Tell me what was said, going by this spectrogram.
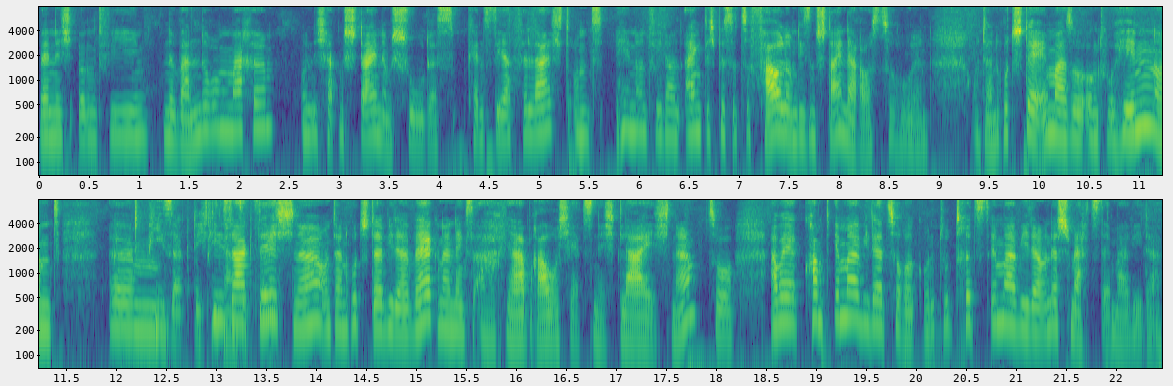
wenn ich irgendwie eine Wanderung mache und ich habe einen Stein im Schuh, das kennst du ja vielleicht, und hin und wieder, und eigentlich bist du zu faul, um diesen Stein da rauszuholen. Und dann rutscht der immer so irgendwo hin und ähm, Piesackt dich, Piesackt dich, ne? Und dann rutscht er wieder weg und dann denkst du, ach ja, brauche ich jetzt nicht gleich, ne? So. Aber er kommt immer wieder zurück und du trittst immer wieder und er schmerzt immer wieder.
